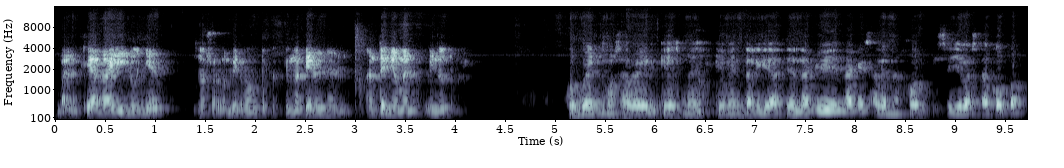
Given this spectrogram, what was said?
Valenciaga y Núñez no son lo mismo, porque encima tienen, han tenido menos minutos. Pues veremos a ver qué, es qué mentalidad es la que, la que sale mejor y se lleva esta copa.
